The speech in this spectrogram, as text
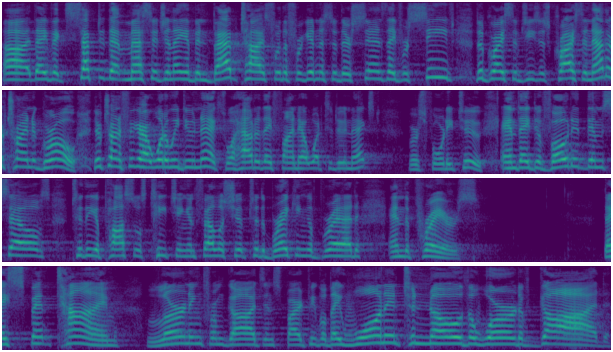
uh, they've accepted that message and they have been baptized for the forgiveness of their sins sins. They've received the grace of Jesus Christ, and now they're trying to grow. They're trying to figure out what do we do next? Well, how do they find out what to do next? Verse 42 And they devoted themselves to the apostles' teaching and fellowship, to the breaking of bread and the prayers. They spent time learning from God's inspired people. They wanted to know the Word of God.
